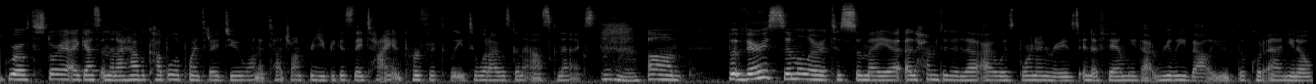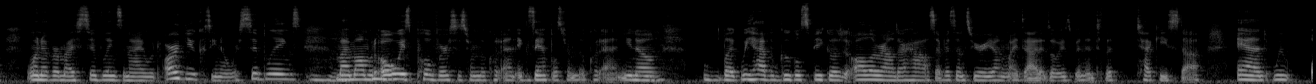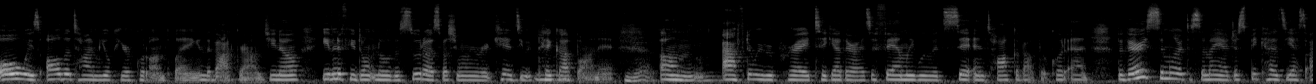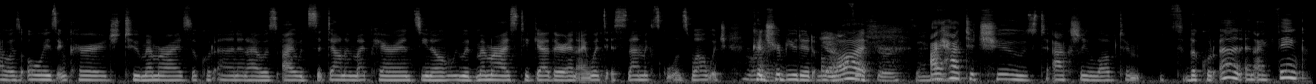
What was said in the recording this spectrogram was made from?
growth story, I guess, and then I have a couple of points that I do want to touch on for you because they tie in perfectly to what I was going to ask next. Mhm. Um, but very similar to Sumayyah, Alhamdulillah, I was born and raised in a family that really valued the Quran. You know, whenever my siblings and I would argue, because, you know, we're siblings, Mhm. my mom would Mhm. always pull verses from the Quran, examples from the Quran, you know. Like we have Google speakers all around our house ever since we were young. My dad has always been into the techie stuff, and we always, all the time, you'll hear Quran playing in the background. You know, even if you don't know the surah, especially when we were kids, you would pick Mhm. up on it. Yes. Um, after we would pray together as a family, we would sit and talk about the Quran. But very similar to Samaya, just because yes, I was always encouraged to memorize the Quran, and I was I would sit down with my parents. You know, we would memorize together, and I went to Islamic school as well, which Right. contributed a lot. Sure. I had to choose to actually love to, to the Quran, and I think,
